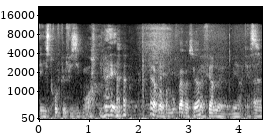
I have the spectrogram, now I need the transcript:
Et il se trouve que physiquement, elle ressemble beaucoup à ma sœur. Elle va faire le meilleur casting.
